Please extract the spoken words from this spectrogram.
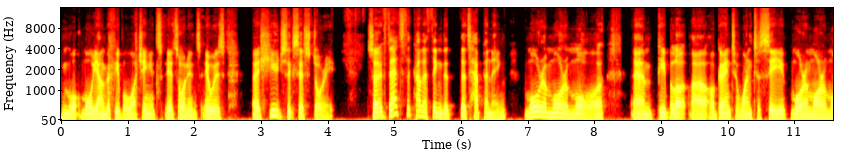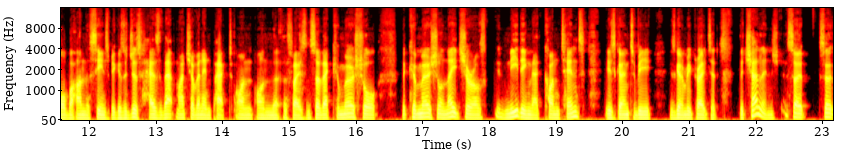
more, more younger people watching its its audience. It was a huge success story. So if that's the kind of thing that that's happening, more and more and more, um, people are, are going to want to see more and more and more behind the scenes because it just has that much of an impact on on the, the face. And so that commercial, the commercial nature of needing that content is going to be is going to be created. The challenge, so so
